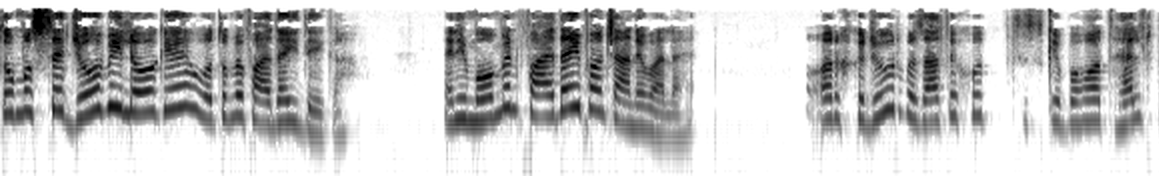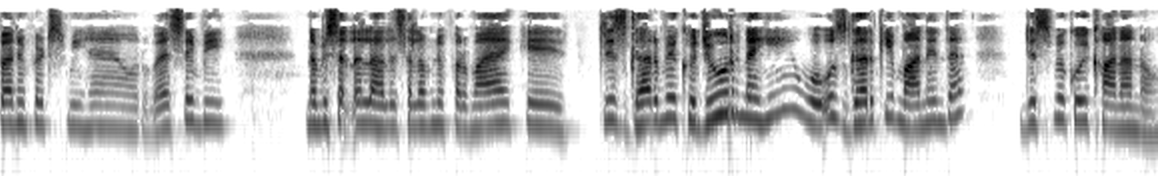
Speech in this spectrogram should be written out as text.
تم اس سے جو بھی لوگ وہ تمہیں فائدہ ہی دے گا۔ یعنی مومن فائدہ ہی پہنچانے والا ہے۔ اور کھجور بذات خود اس کے بہت ہیلتھ بینیفٹس بھی ہیں، اور ویسے بھی نبی صلی اللہ علیہ وسلم نے فرمایا کہ جس گھر میں کھجور نہیں، وہ اس گھر کی مانند ہے جس میں کوئی کھانا نہ ہو۔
